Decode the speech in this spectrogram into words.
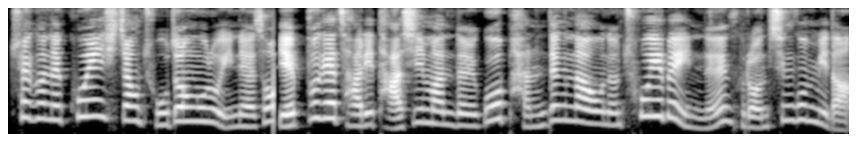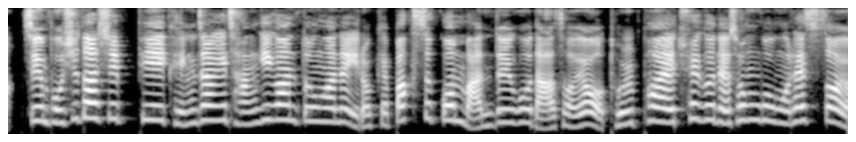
최근에 코인 시장 조정으로 인해서 예쁘게 자리 다시 만들고 반등 나오는 초입에 있는 그런 친구입니다. 지금 보시다시피 굉장히 장기간 동안에 이렇게 박스권 만들고 나서요. 돌파에 최근에 성공을 했어요.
